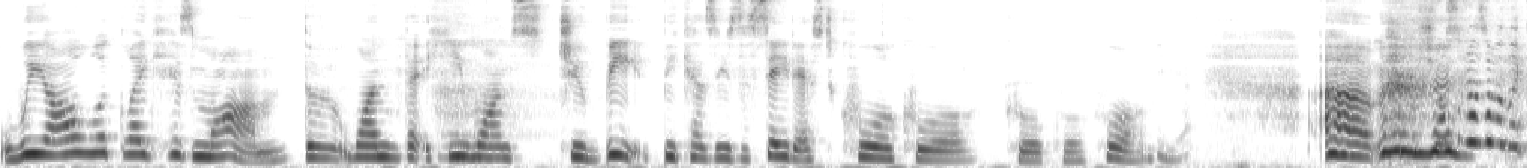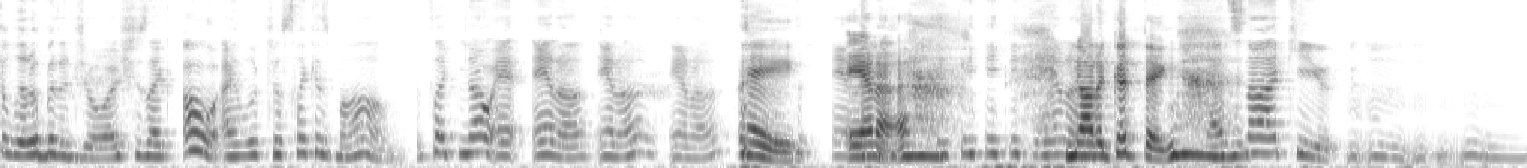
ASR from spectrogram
we all look like his mom, the one that he wants to beat because he's a sadist. Cool, cool, cool, cool, cool. Yeah. Um, She also does it with like a little bit of joy. She's like, "Oh, I look just like his mom." It's like, no, A- Ana, Ana, Ana, hey, Ana, Ana. not a good thing. That's not cute. Mm-mm, mm-mm.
